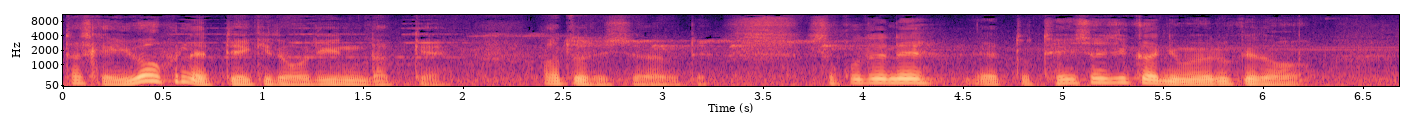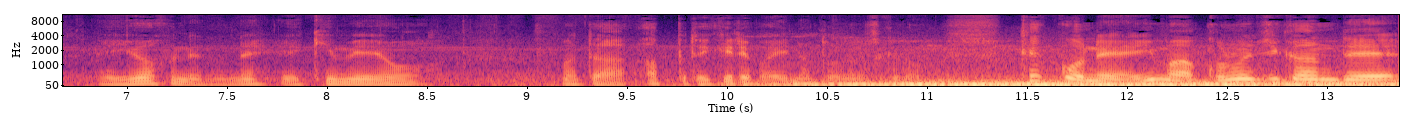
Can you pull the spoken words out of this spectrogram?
確か岩船って駅で降りるんだっけ？後で調べて。そこでね、えーと、停車時間にもよるけど、え岩船のね駅名をまたアップできればいいなと思いますけど結構ね今この時間で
